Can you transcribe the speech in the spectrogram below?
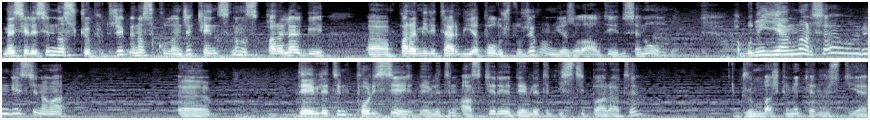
meselesini nasıl köpürtecek ve nasıl kullanacak? Kendisine nasıl paralel bir e, paramiliter bir yapı oluşturacak? Onun yazılı 6-7 sene oldu. Ha, bunu yiyen varsa o ürün geçsin ama e, devletin polisi, devletin askeri, devletin istihbaratı Cumhurbaşkanı terörist diye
